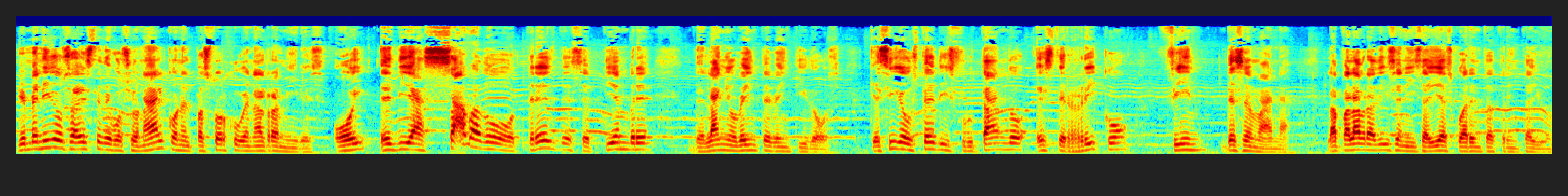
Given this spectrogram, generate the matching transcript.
Bienvenidos a este devocional con el pastor Juvenal Ramírez. Hoy es día sábado 3 de septiembre del año 2022. Que siga usted disfrutando este rico fin de semana. La palabra dice en Isaías 40:31.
